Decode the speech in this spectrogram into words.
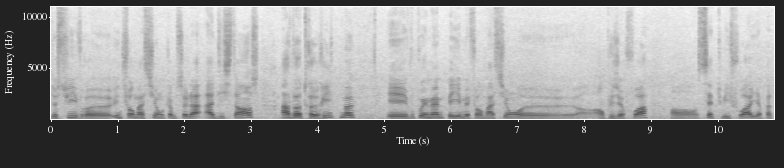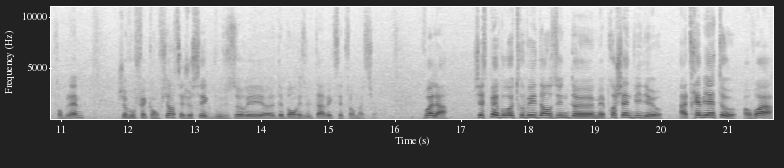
de suivre une formation comme cela à distance, à votre rythme et vous pouvez même payer mes formations en plusieurs fois, en 7-8 fois, il n'y a pas de problème. Je vous fais confiance et je sais que vous aurez de bons résultats avec cette formation. Voilà, j'espère vous retrouver dans une de mes prochaines vidéos. À très bientôt, au revoir.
